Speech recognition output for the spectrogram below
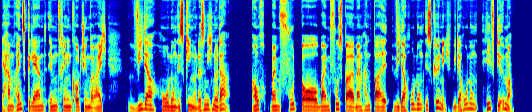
wir haben eins gelernt im Training-Coaching-Bereich, Wiederholung ist King. Und das ist nicht nur da. Auch beim Football, beim Fußball, beim Handball, Wiederholung ist König. Wiederholung hilft dir immer.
